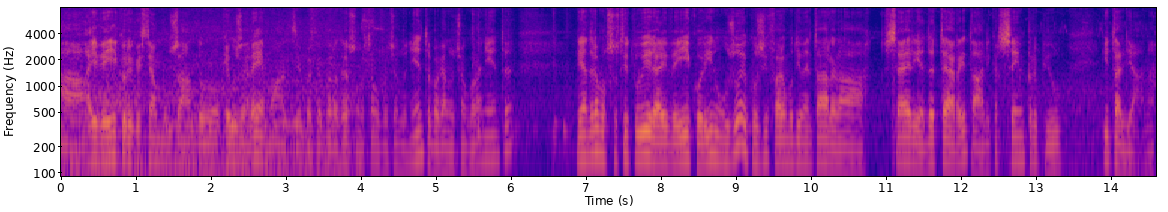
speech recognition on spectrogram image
a, ai veicoli che stiamo usando che useremo anzi perché per adesso non stiamo facendo niente perché non c'è ancora niente. Li andremo a sostituire ai veicoli in uso e così faremo diventare la serie De Terra Italica sempre più italiana.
